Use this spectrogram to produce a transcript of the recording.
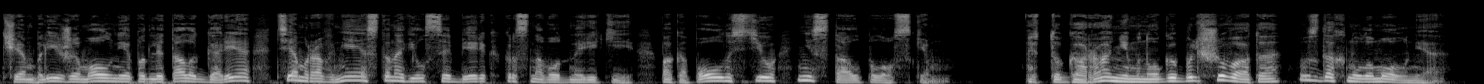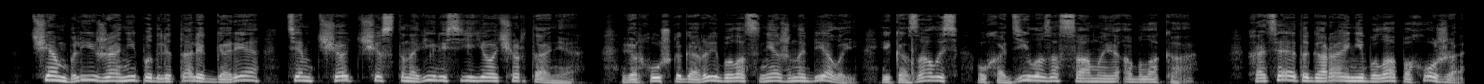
Чем ближе молния подлетала к горе, тем ровнее становился берег красноводной реки, пока полностью не стал плоским. «Эта гора немного большевата», — вздохнула молния. Чем ближе они подлетали к горе, тем четче становились ее очертания. Верхушка горы была снежно-белой и, казалось, уходила за самые облака. Хотя эта гора и не была похожа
